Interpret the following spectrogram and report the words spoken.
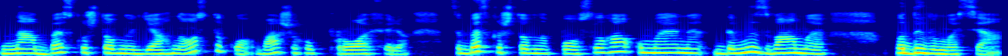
на безкоштовну діагностику вашого профілю. Це безкоштовна послуга у мене, де ми з вами подивимося,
